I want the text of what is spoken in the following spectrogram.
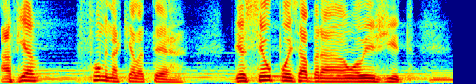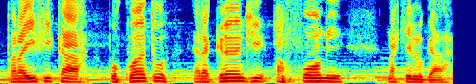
havia fome naquela terra. Desceu, pois, Abraão ao Egito, para ir ficar, porquanto era grande a fome naquele lugar.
